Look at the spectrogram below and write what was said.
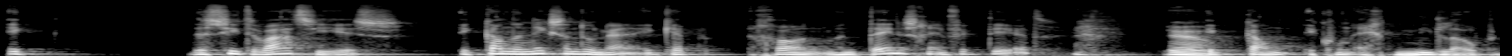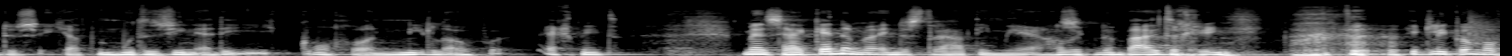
ik, de situatie is, ik kan er niks aan doen. Hè? Ik heb gewoon mijn tenen geïnfecteerd. Ja. Ik, kan, ik kon echt niet lopen. Dus ik had moeten zien, Eddie, ik kon gewoon niet lopen. Echt niet. Mensen herkenden me in de straat niet meer als ik naar buiten ging. ik liep helemaal,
